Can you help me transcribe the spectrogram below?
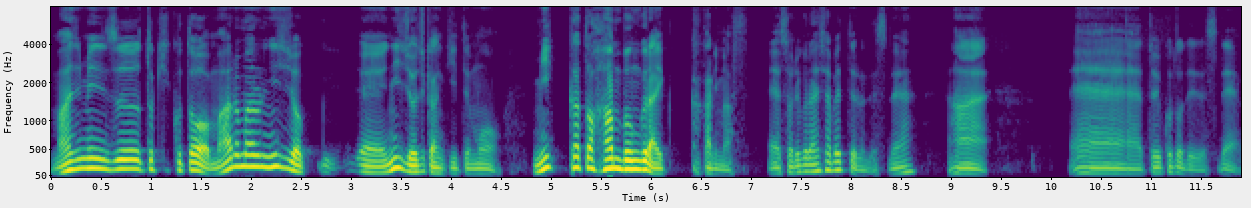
真面目にずっと聞くと、丸々24、えー、24時間聞いても、3日と半分ぐらいかかります。えー、それぐらい喋ってるんですね。はい。えー、ということでですね、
